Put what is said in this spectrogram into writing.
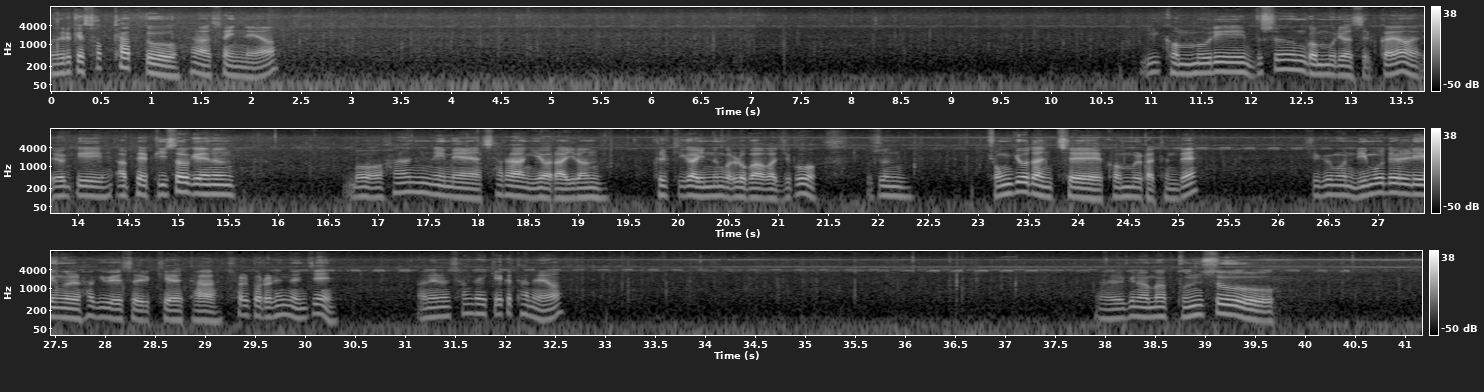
이렇게 석탑도 하나 서 있네요. 이 건물이 무슨 건물이었을까요? 여기 앞에 비석에는 뭐 하나님의 사랑이여라 이런 글귀가 있는 걸로 봐가지고 무슨 종교단체 건물 같은데 지금은 리모델링을 하기 위해서 이렇게 다 철거를 했는지 안에는 상당히 깨끗하네요. 아, 여기는 아마 분수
